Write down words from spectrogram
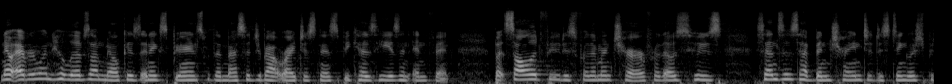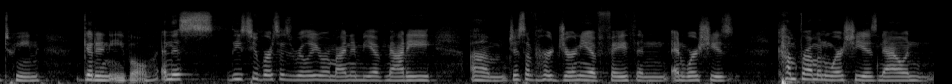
Now, everyone who lives on milk is inexperienced with the message about righteousness because he is an infant. But solid food is for the mature, for those whose senses have been trained to distinguish between good and evil. And this, these two verses really reminded me of Maddie, um, just of her journey of faith and, and where she has come from and where she is now. And,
